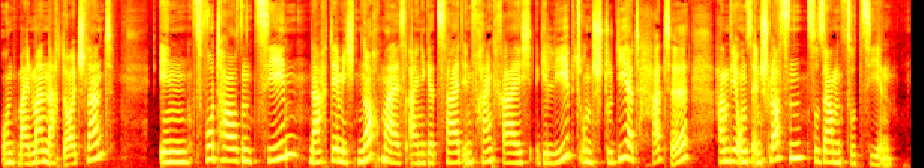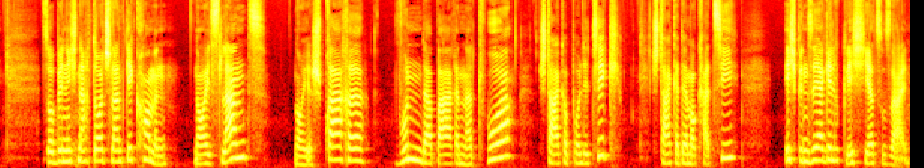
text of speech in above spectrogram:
und mein Mann nach Deutschland. In 2010, nachdem ich nochmals einige Zeit in Frankreich gelebt und studiert hatte, haben wir uns entschlossen, zusammenzuziehen. So bin ich nach Deutschland gekommen. Neues Land, neue Sprache, wunderbare Natur, starke Politik, starke Demokratie. Ich bin sehr glücklich, hier zu sein.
